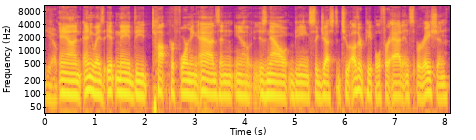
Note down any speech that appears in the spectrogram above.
Yep. And anyways, it made the top performing ads, and you know is now being suggested to other people for ad inspiration.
